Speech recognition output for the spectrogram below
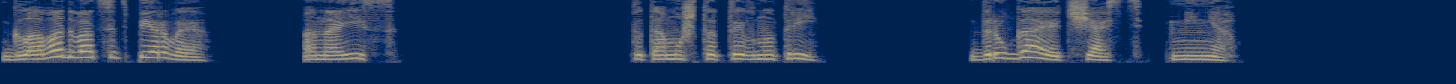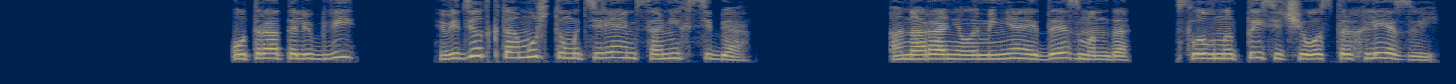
Глава двадцать первая. Анаис. Потому что ты внутри. Другая часть меня. Утрата любви ведет к тому, что мы теряем самих себя. Она ранила меня и Дезмонда, словно тысячи острых лезвий.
